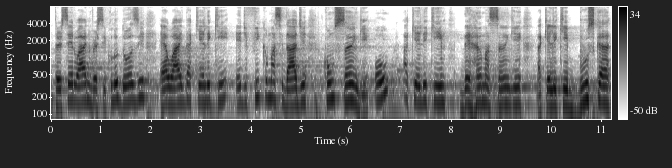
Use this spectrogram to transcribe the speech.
O terceiro ai, no versículo 12, é o ai daquele que edifica uma cidade com sangue, ou aquele que derrama sangue, aquele que busca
